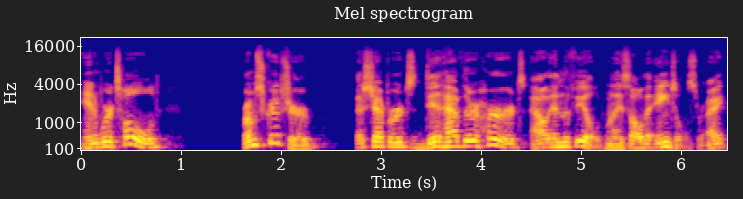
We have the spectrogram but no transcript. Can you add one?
And we're told from scripture that shepherds did have their herds out in the field when they saw the angels, right?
